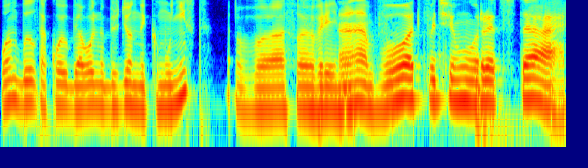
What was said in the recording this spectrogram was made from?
он был такой довольно убежденный коммунист в свое время. А, вот почему Red Star.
